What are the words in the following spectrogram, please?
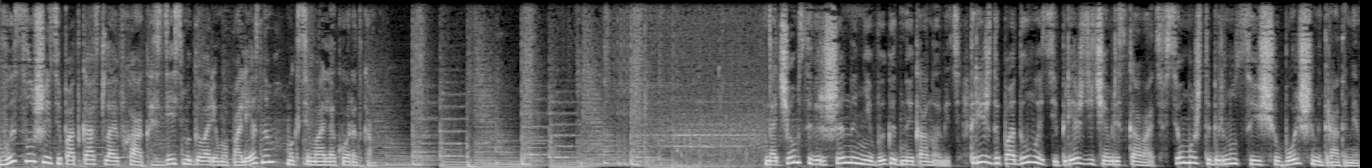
Вы слушаете подкаст «Лайфхак». Здесь мы говорим о полезном максимально коротко. На чем совершенно невыгодно экономить. Трижды подумайте, прежде чем рисковать. Все может обернуться еще большими тратами.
